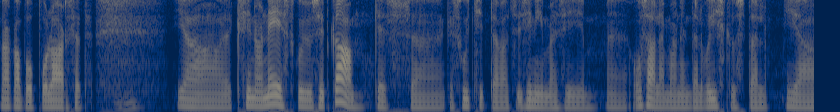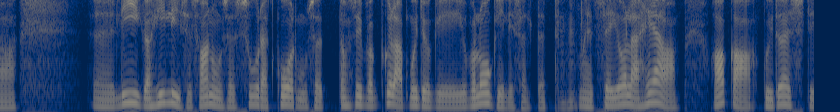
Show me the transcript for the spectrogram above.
väga populaarsed mm. -hmm. ja eks siin on eeskujusid ka, kes, äh, kes utsitavad siis inimesi äh, osalema nendel võistlustel ja liiga hilises vanuses suured koormused, noh, see juba kõlab muidugi juba loogiliselt, et mm, -hmm. et see ei ole hea, aga kui tõesti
